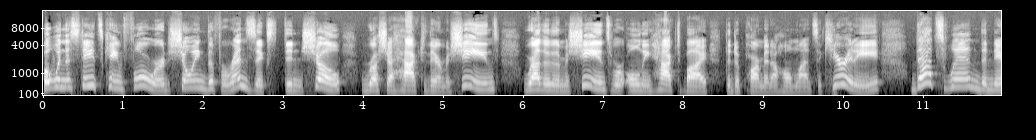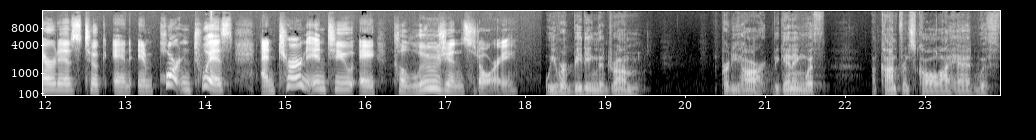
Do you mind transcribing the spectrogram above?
but when the states came forward showing the forensics didn't show Russia hacked their machines, rather the machines were only hacked by the Department of Homeland Security, that's when the narratives took an important twist and turned into a collusion story. We were beating the drum pretty hard, beginning with a conference call I had with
